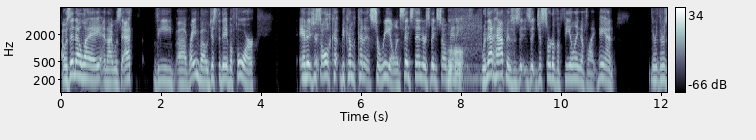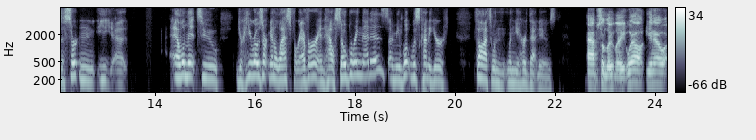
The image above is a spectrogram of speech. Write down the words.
I was in LA and I was at the uh, Rainbow just the day before. And it just all become kind of surreal. And since then, there's been so many. Uh-huh. When that happens, is, is it just sort of a feeling of like, man, there, there's a certain uh, element to your heroes aren't going to last forever and how sobering that is i mean what was kind of your thoughts when when you heard that news absolutely well you know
